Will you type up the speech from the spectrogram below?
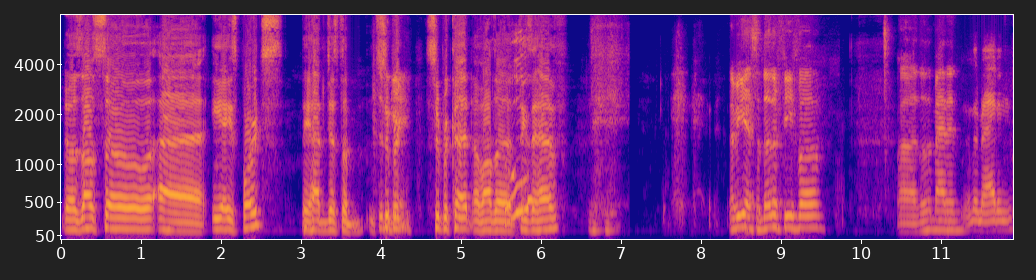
There was also uh, EA Sports. They had just a super game. super cut of all the Who? things they have. Let me guess. Another FIFA. Uh, another Madden. Another Madden.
